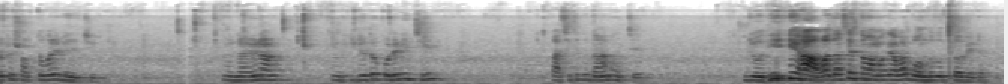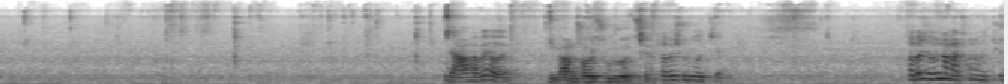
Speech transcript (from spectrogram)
একটু শক্ত করে ভেজেছি। জানি না ভিডিও তো করে নিচ্ছি। পাশে কিন্তু গান হচ্ছে। যদি আওয়াজ আসে তো আমাকে আবার বন্ধ করতে হবে এটা। যা হবে হবে। গান সবে শুরু হচ্ছে। সবে শুরু হচ্ছে। সবে শুরু না মাঝখানে হচ্ছিল?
